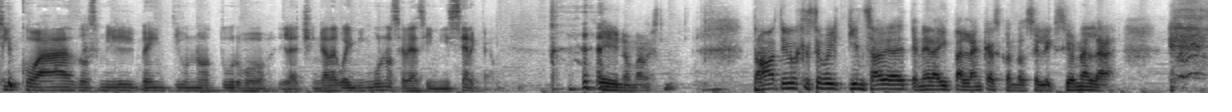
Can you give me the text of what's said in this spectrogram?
5A 2021 Turbo y la chingada, güey. Ninguno se ve así, ni cerca, güey. Sí, no mames. No, te digo que este güey, quién sabe, de tener ahí palancas cuando selecciona la,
